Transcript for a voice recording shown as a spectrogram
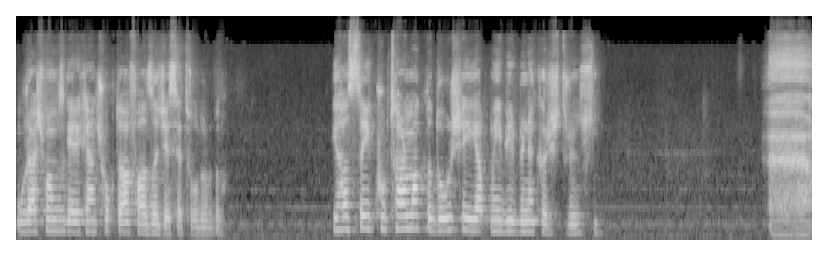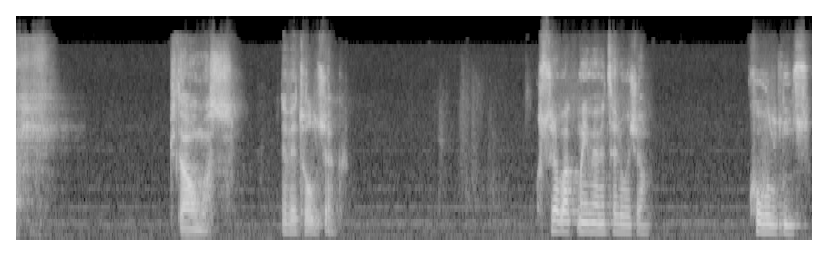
...uğraşmamız gereken çok daha fazla ceset olurdu. Bir hastayı kurtarmakla doğru şeyi yapmayı birbirine karıştırıyorsun. Bir daha olmaz. Evet olacak. Kusura bakmayın Mehmet Ali Hocam. Kovuldunuz.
